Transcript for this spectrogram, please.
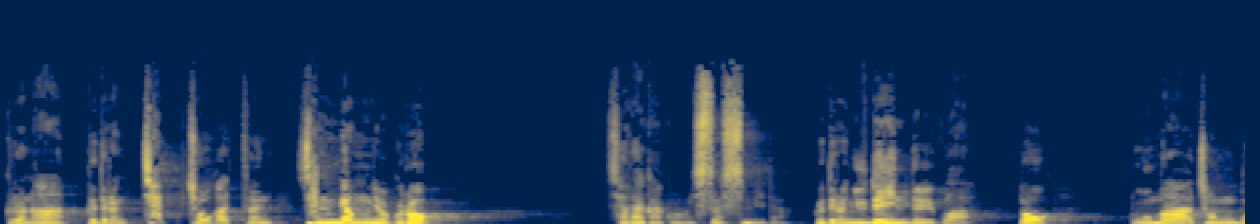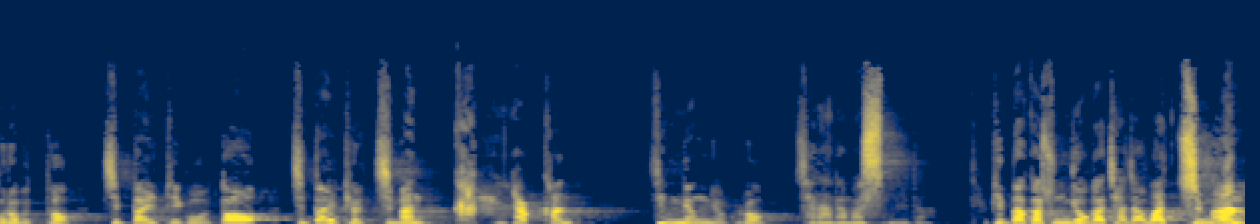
그러나 그들은 잡초 같은 생명력으로 살아가고 있었습니다. 그들은 유대인들과 또 로마 정부로부터 짓밟히고 또 짓밟혔지만 강력한 생명력으로 살아남았습니다. 핍박과 순교가 찾아왔지만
